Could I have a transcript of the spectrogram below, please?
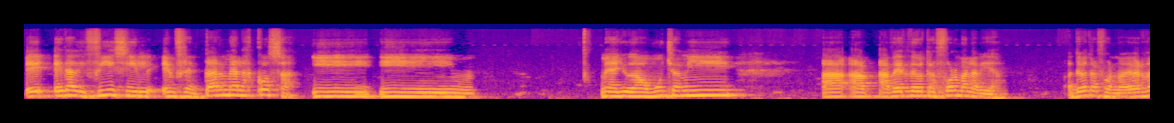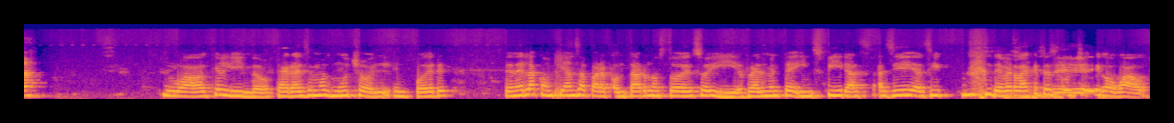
e, era difícil enfrentarme a las cosas y, me ha ayudado mucho a mí a ver de otra forma la vida, de otra forma, de verdad. Wow, qué lindo. Te agradecemos mucho el, poder tener la confianza para contarnos todo eso y realmente inspiras. Así, así, de verdad que te escucho y digo, wow.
